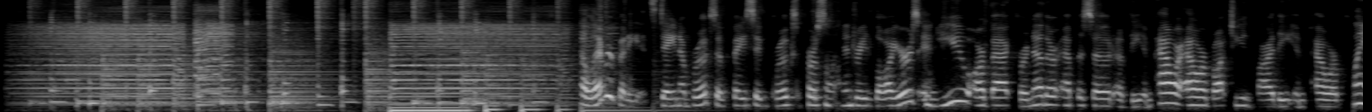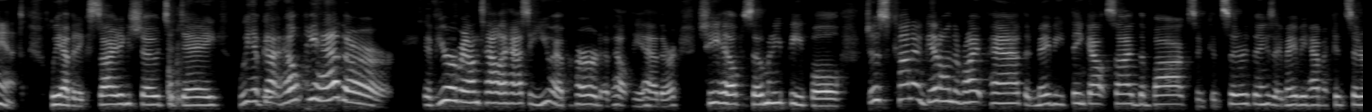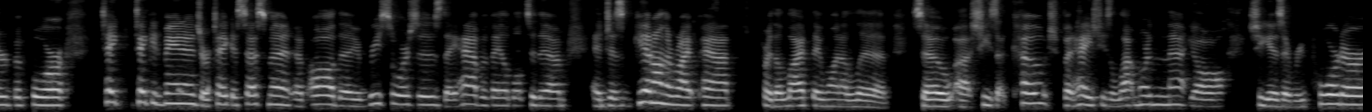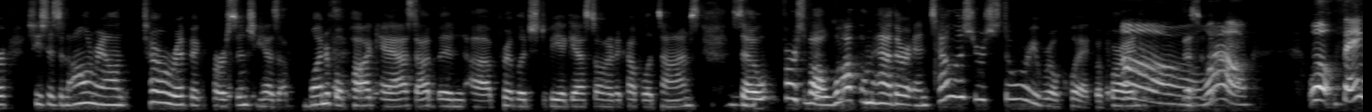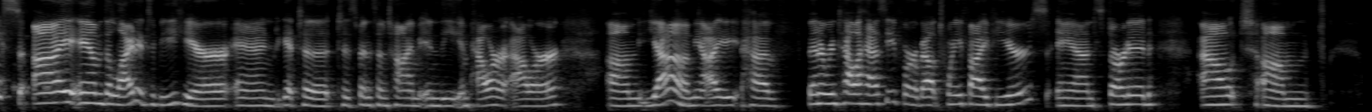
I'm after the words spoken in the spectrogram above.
Hello, everybody. It's Dana Brooks of Fasig Brooks Personal Injury Lawyers, and you are back for another episode of the Empower Hour brought to you by the Empower Plant. We have an exciting show today. We have got Healthy Heather. If you're around Tallahassee, you have heard of Healthy Heather. She helps so many people just kind of get on the right path and maybe think outside the box and consider things they maybe haven't considered before. Take take advantage or take assessment of all the resources they have available to them and just get on the right path for the life they want to live. So uh, she's a coach, but hey, she's a lot more than that, y'all. She is a reporter. She's just an all around terrific person. She has a wonderful podcast. I've been uh, privileged to be a guest on it a couple of times. So, first of all, welcome, Heather, and tell us your story real quick before I. Oh, wow. Well, thanks. I am delighted to be here and get to, to spend some time in the Empower Hour. Um, yeah, I mean, I have been in Tallahassee for about 25 years and started out um,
